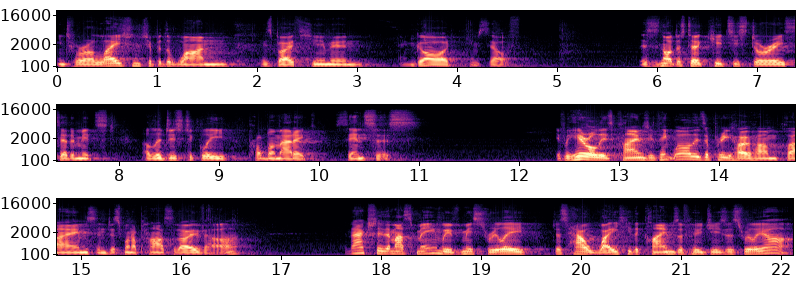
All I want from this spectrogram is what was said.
into a relationship with the one who's both human and God Himself. This is not just a cutesy story set amidst a logistically problematic census. If we hear all these claims, we think, well, these are pretty ho hum claims and just want to pass it over. And actually, that must mean we've missed really just how weighty the claims of who Jesus really are.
